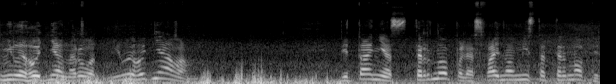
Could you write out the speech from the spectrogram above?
Мілого дня, народ, мілого дня вам. Вітання з Тернополя, з файного міста Тернопіль.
